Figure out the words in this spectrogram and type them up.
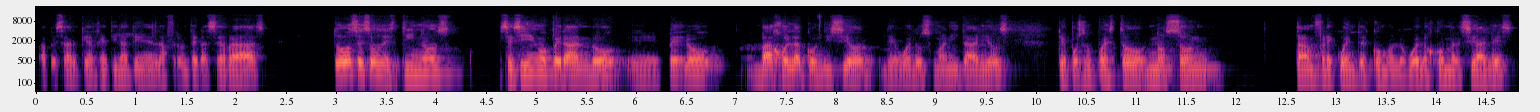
a pesar que Argentina tiene las fronteras cerradas, todos esos destinos se siguen operando, eh, pero bajo la condición de vuelos humanitarios, que por supuesto no son tan frecuentes como los vuelos comerciales,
